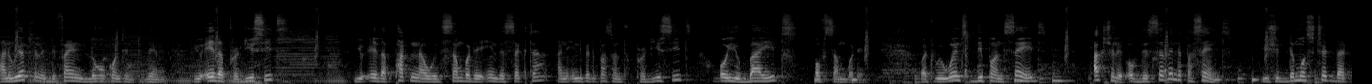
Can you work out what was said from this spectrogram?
And we actually defined local content to them. You either produce it, you either partner with somebody in the sector, an independent person to produce it, or you buy it of somebody. But we went deep and said, actually, of the 70%, you should demonstrate that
